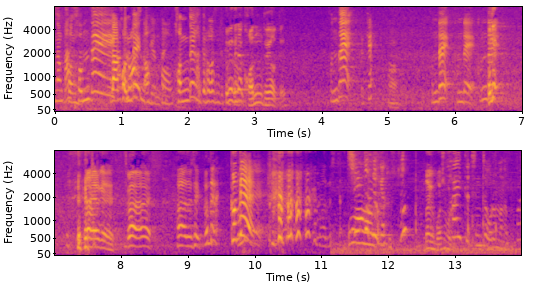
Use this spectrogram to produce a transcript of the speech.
난나 건, 건대가 나 건대, 들어갔으면. 어, 어, 건대가 들어갔으면. 그러면 그냥 건대 어때? 건대 이렇게? 어. 건대 건대 건대. 건대. 자 이렇게. 하나, 하나 둘 셋. 건대. 건대! 7.6이야 줬어? 나 이거 마셔볼래? 화이트 진짜 오랜만에 봐.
